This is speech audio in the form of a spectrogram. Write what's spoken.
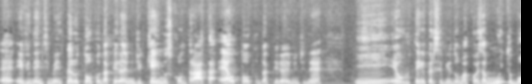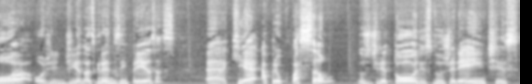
é, evidentemente, pelo topo da pirâmide. Quem nos contrata é o topo da pirâmide, né? E eu tenho percebido uma coisa muito boa hoje em dia nas grandes empresas, é, que é a preocupação dos diretores, dos gerentes,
